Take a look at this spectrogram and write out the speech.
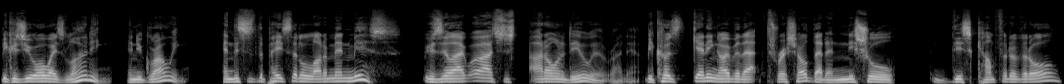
because you're always learning and you're growing. And this is the piece that a lot of men miss because they're like, well, it's just, I don't want to deal with it right now. Because getting over that threshold, that initial discomfort of it all,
